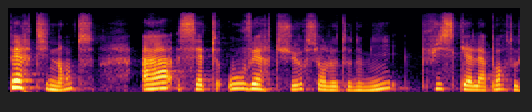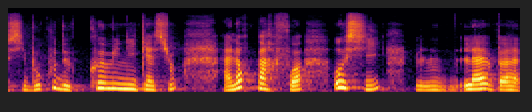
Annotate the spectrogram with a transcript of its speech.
pertinente à cette ouverture sur l'autonomie puisqu'elle apporte aussi beaucoup de communication. Alors parfois aussi, là, bah,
